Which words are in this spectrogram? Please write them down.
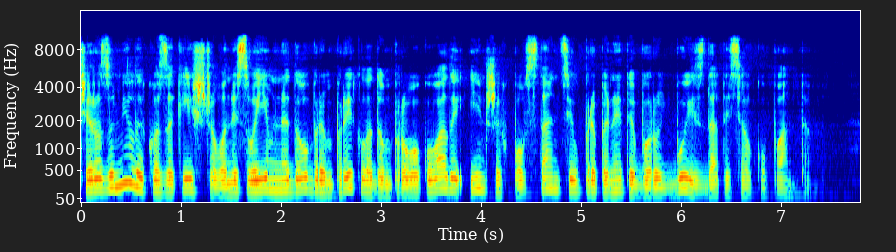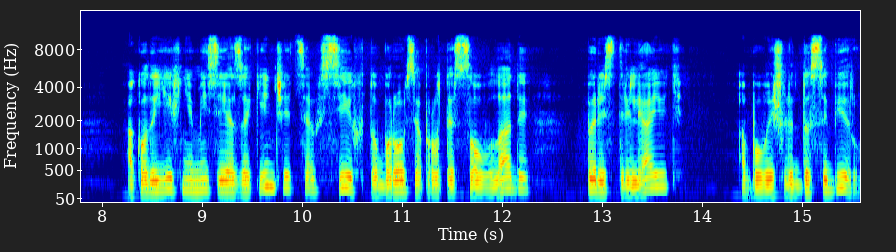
Чи розуміли козаки, що вони своїм недобрим прикладом провокували інших повстанців припинити боротьбу і здатися окупантам? А коли їхня місія закінчиться, всі, хто боровся проти совлади, перестріляють або вишлють до Сибіру.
